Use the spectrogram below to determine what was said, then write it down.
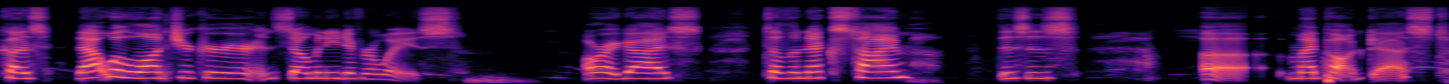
Because that will launch your career in so many different ways. Alright, guys, till the next time, this is uh, my podcast.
